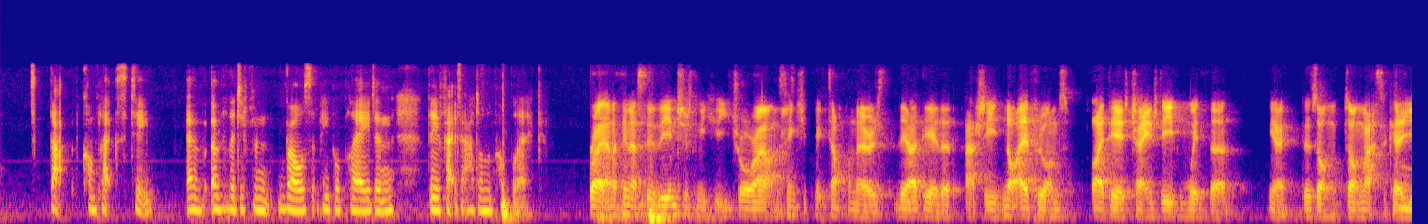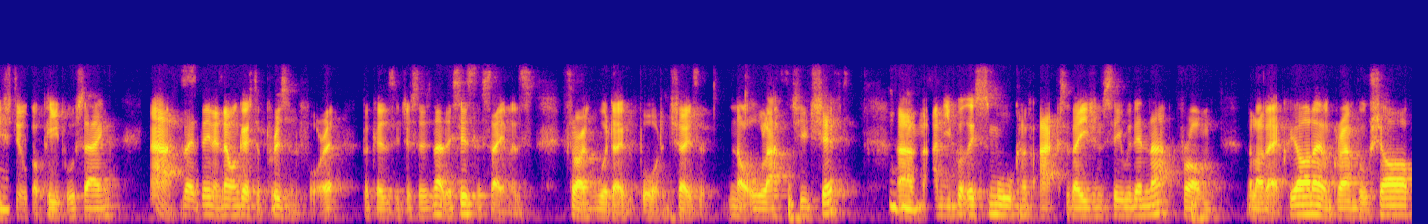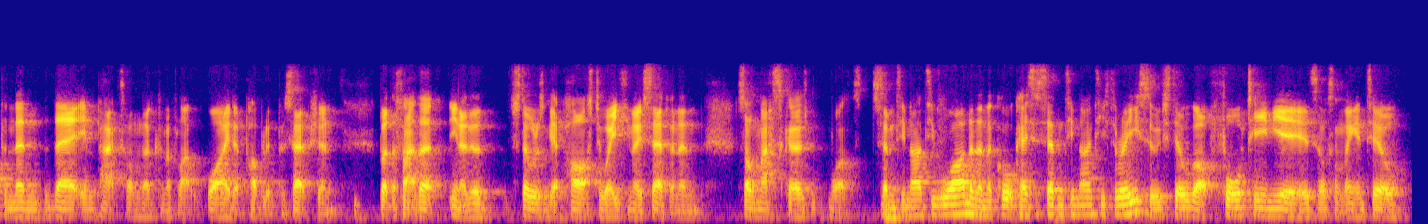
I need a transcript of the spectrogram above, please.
that complexity of, of the different roles that people played and the effect it had on the public. Right, and I think that's the, the interesting thing you draw out. The things you picked up on there is the idea that actually not everyone's ideas changed, even with the you know the Zong, Zong massacre. Mm. You've still got people saying, ah, they, you know, no one goes to prison for it because it just says no, this is the same as throwing wood overboard and shows that not all attitudes shift. Mm-hmm. Um, and you've got this small kind of acts of agency within that from Olaudah Equiano and Granville Sharp, and then their impact on the kind of like wider public perception. But the fact that you know the still doesn't get passed to 1807, and Zong Massacre is what 1791, and then the court case is 1793. So we've still got 14 years or something until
